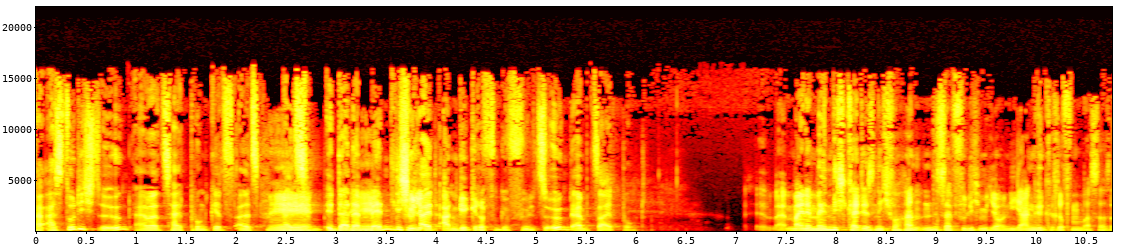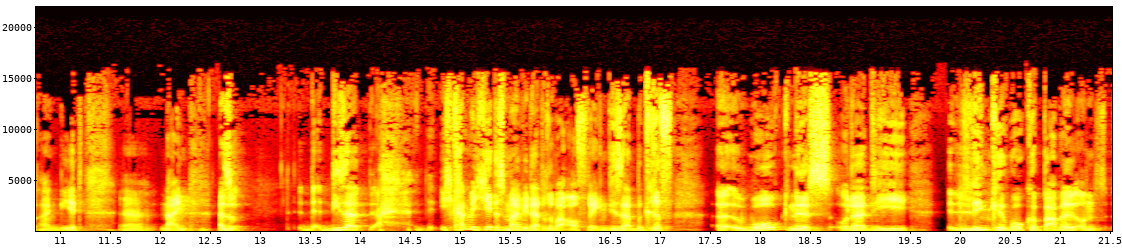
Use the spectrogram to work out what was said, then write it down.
hast du dich zu irgendeinem Zeitpunkt jetzt als, nee, als in deiner nee, Männlichkeit angegriffen gefühlt? Zu irgendeinem Zeitpunkt? Meine Männlichkeit ist nicht vorhanden, deshalb fühle ich mich auch nie angegriffen, was das angeht. Äh, nein, also dieser, ich kann mich jedes Mal wieder drüber aufregen, dieser Begriff äh, Wokeness oder die linke woke Bubble und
